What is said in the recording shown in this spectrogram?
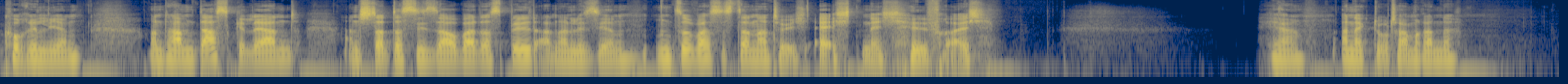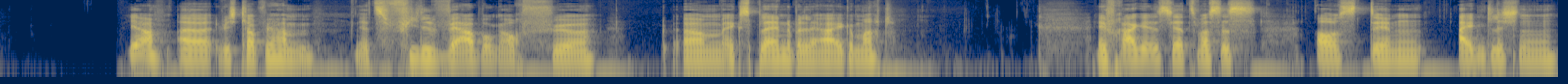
korrelieren und haben das gelernt, anstatt dass sie sauber das Bild analysieren. Und sowas ist dann natürlich echt nicht hilfreich. Ja, Anekdote am Rande. Ja, äh, ich glaube, wir haben jetzt viel Werbung auch für ähm, Explainable AI gemacht. Die Frage ist jetzt, was ist aus den eigentlichen,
